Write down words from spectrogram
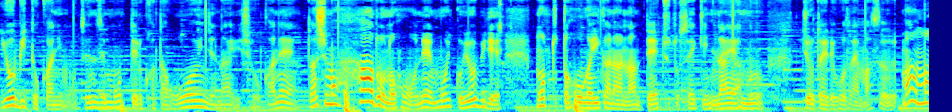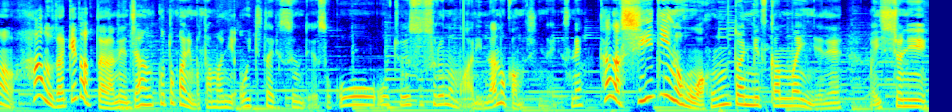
予備とかにも全然持ってる方多いんじゃないでしょうかね。私もハードの方をね、もう一個予備で持っとった方がいいかななんて、ちょっと最近悩む状態でございます。まあまあ、ハードだけだったらね、ジャンクとかにもたまに置いてたりするんで、そこをチョイスするのもありなのかもしれないですね。ただ CD の方は本当に見つかんないんでね、まあ、一緒に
